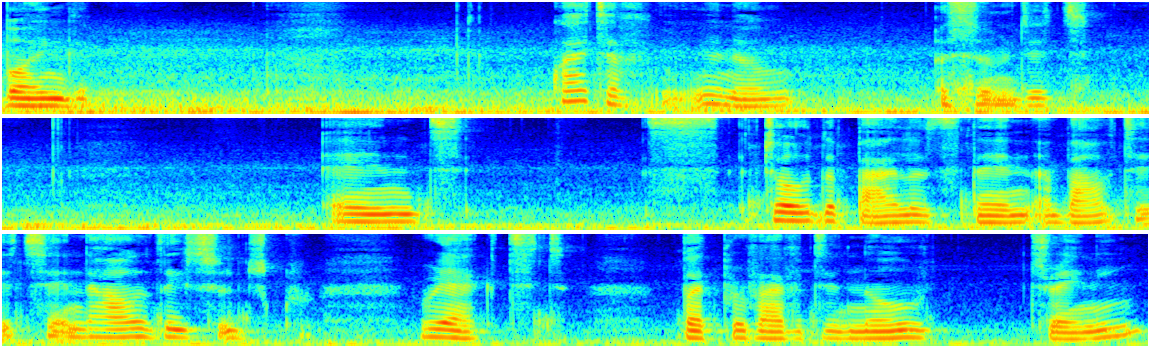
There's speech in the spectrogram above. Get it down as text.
Boeing quite, a, you know, assumed it. And told the pilots then about it and how they should react, but provided no training.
